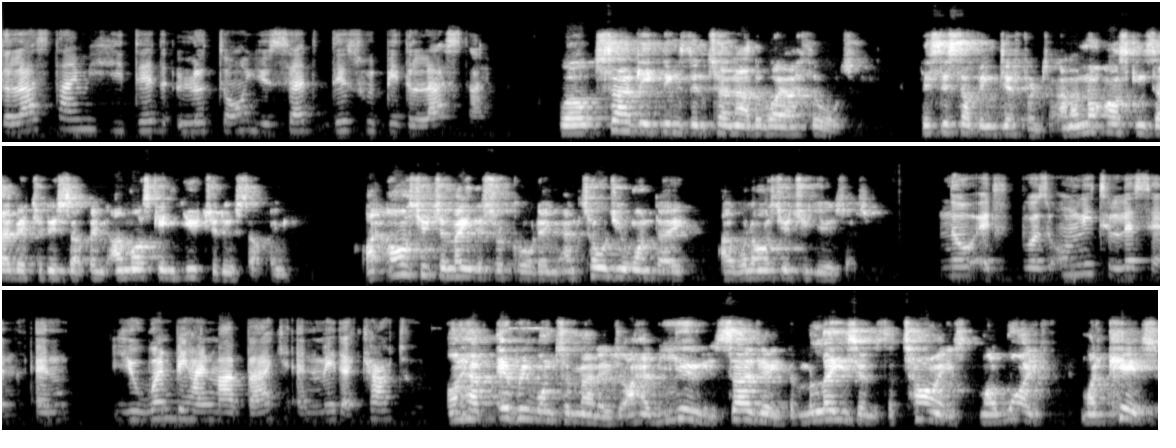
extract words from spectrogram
The last time he did Le Temps, you said this would be the last time. Well, sadly, things didn't turn out the way I thought. This is something different, and I'm not asking Xavier to do something, I'm asking you to do something. I asked you to make this recording and told you one day I will ask you to use it. No, it was only to listen, and you went behind my back and made a cartoon. I have everyone to manage. I have you, Xavier, the Malaysians, the Thais, my wife, my kids.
